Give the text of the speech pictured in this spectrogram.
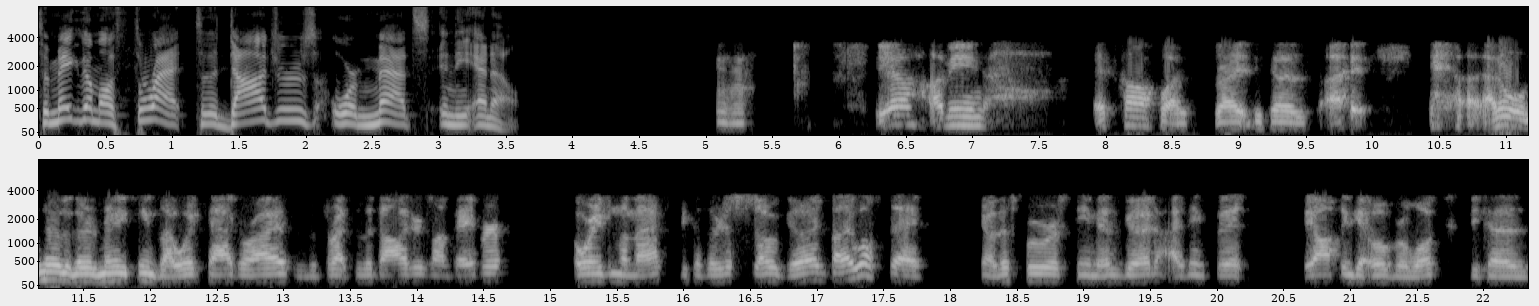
to make them a threat to the Dodgers or Mets in the NL? Yeah, I mean, it's complex, right? Because I I don't know that there's many teams I would categorize as a threat to the Dodgers on paper, or even the Mets because they're just so good. But I will say, you know, this Brewers team is good. I think that they often get overlooked because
